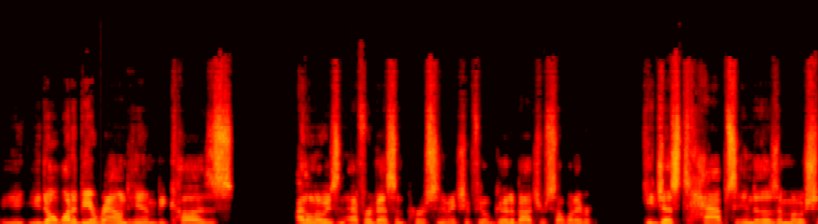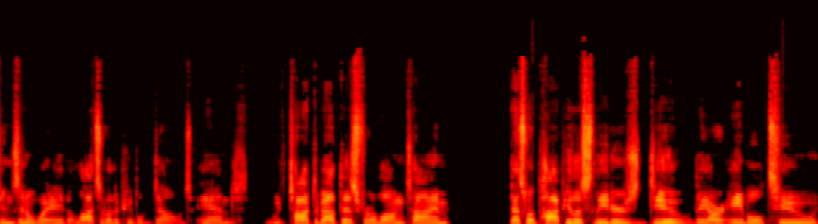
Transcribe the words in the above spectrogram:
you, you don't want to be around him because I don't know, he's an effervescent person who makes you feel good about yourself, whatever he just taps into those emotions in a way that lots of other people don't. And we've talked about this for a long time. That's what populist leaders do. They are able to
